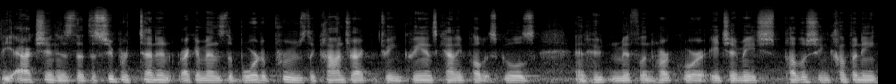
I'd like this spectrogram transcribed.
The action is that the superintendent recommends the board approves the contract between Queens County Public Schools and Houghton Mifflin Harcourt HMH Publishing Company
